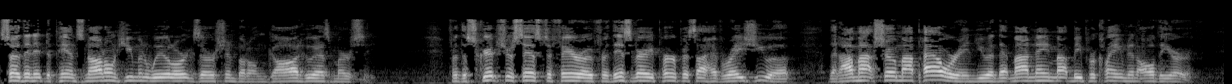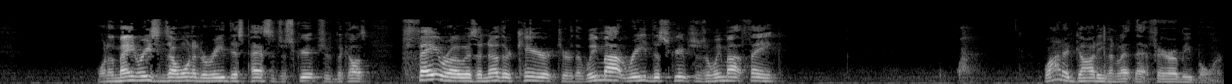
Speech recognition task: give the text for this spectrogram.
So then it depends not on human will or exertion, but on God who has mercy. For the scripture says to Pharaoh, For this very purpose I have raised you up, that I might show my power in you, and that my name might be proclaimed in all the earth. One of the main reasons I wanted to read this passage of scripture is because Pharaoh is another character that we might read the scriptures and we might think, why did God even let that Pharaoh be born?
